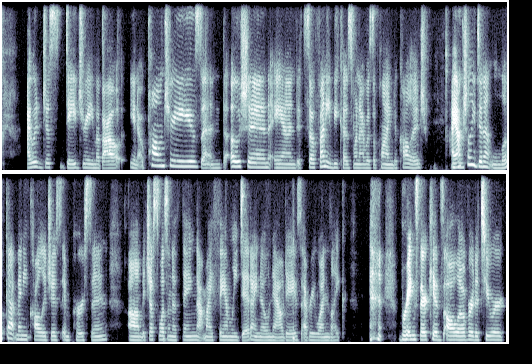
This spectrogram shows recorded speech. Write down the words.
I would just daydream about, you know, palm trees and the ocean. And it's so funny because when I was applying to college, mm-hmm. I actually didn't look at many colleges in person. Um, it just wasn't a thing that my family did. I know nowadays everyone like brings their kids all over to tour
